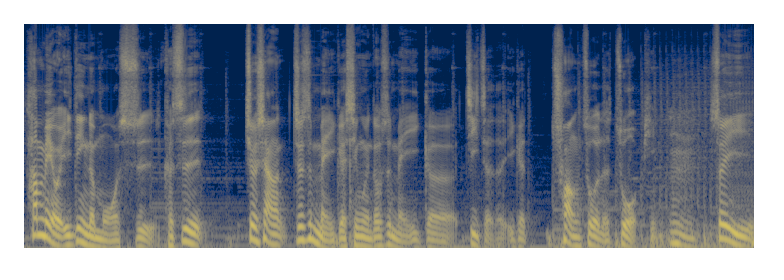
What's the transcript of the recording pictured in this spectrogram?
它没有一定的模式，可是。就像就是每一个新闻都是每一个记者的一个创作的作品，嗯，所以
